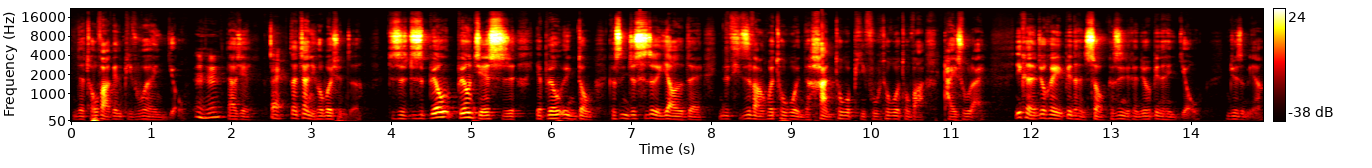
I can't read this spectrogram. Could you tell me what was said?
你的头发跟皮肤会很油。嗯哼，了解。对。那这样你会不会选择？就是就是不用不用节食，也不用运动，可是你就吃这个药，对不对？你的体脂肪会透过你的汗、透过皮肤、透过头发排出来，你可能就会变得很瘦，可是你可能就会变得很油。你觉得怎么样？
